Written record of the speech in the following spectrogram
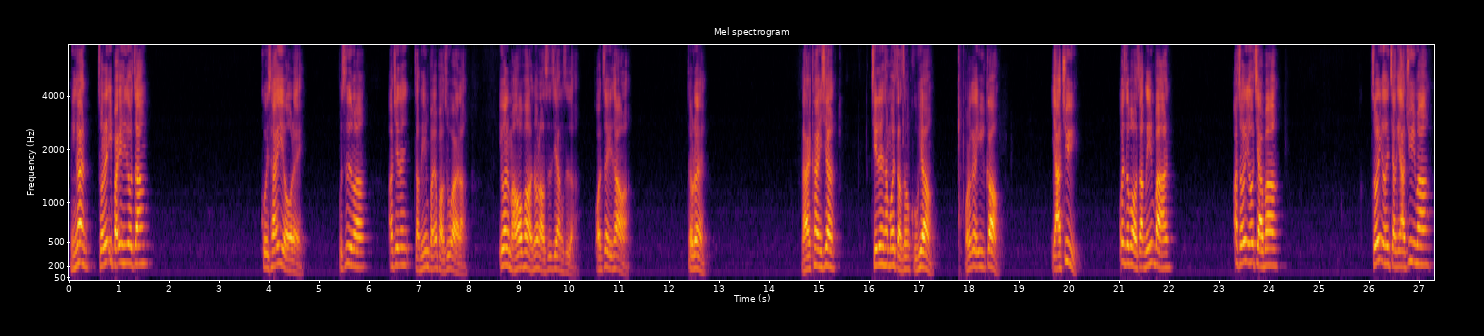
你看昨天一百一十六张，鬼才有嘞，不是吗？啊，今天涨停板又跑出来了。因为马后炮很多老师这样子的玩这一套了，对不对？来看一下今天他们会涨什么股票？我来给你预告，雅聚为什么涨停板？啊，昨天有讲吗？昨天有人讲雅聚吗？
